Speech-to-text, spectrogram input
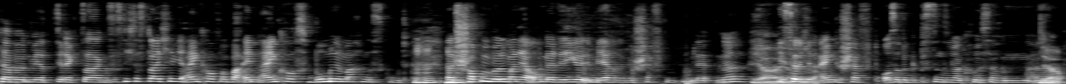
Da würden wir jetzt direkt sagen, es ist nicht das gleiche wie einkaufen, aber einen Einkaufsbummel machen ist gut. Mhm. Weil Mhm. shoppen würde man ja auch in der Regel in mehrere Geschäften. Ne? ne? Ja, Gehst ja, ja nicht ja. in ein Geschäft, außer du bist in so einer größeren äh, Ja,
